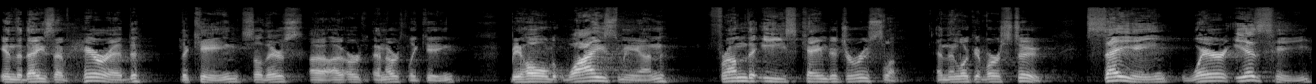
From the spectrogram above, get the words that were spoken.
In the days of Herod, the king, so there's uh, an earthly king. Behold, wise men from the east came to Jerusalem. And then look at verse 2 saying, Where is he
